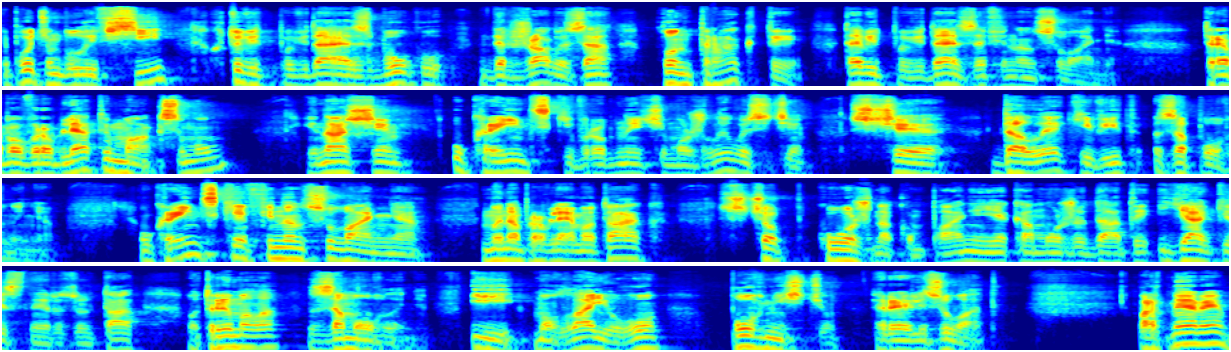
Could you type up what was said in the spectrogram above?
І потім були всі, хто відповідає з боку держави за контракти та відповідає за фінансування. Треба виробляти максимум, і наші українські виробничі можливості ще далекі від заповнення. Українське фінансування ми направляємо так, щоб кожна компанія, яка може дати якісний результат, отримала замовлення і могла його повністю реалізувати. Партнери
